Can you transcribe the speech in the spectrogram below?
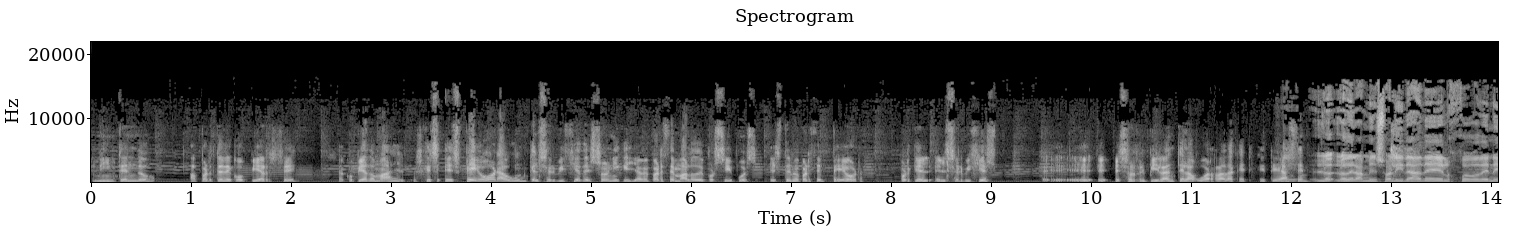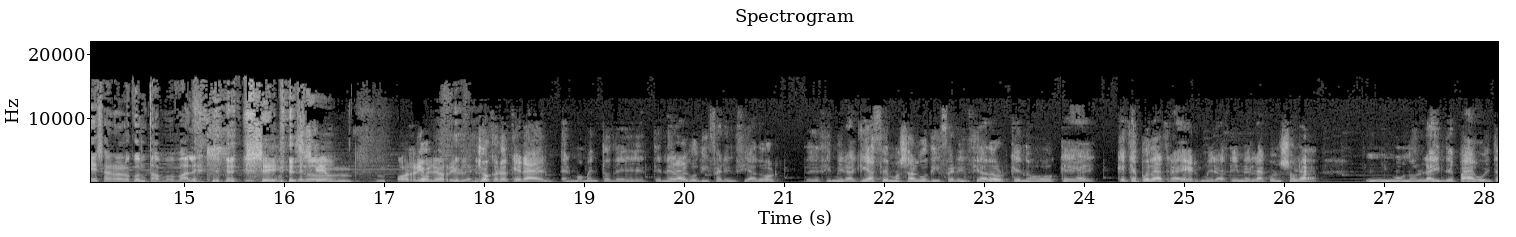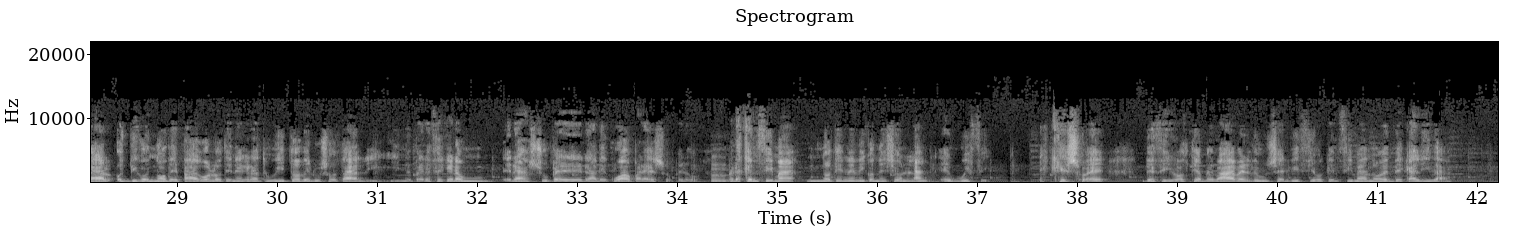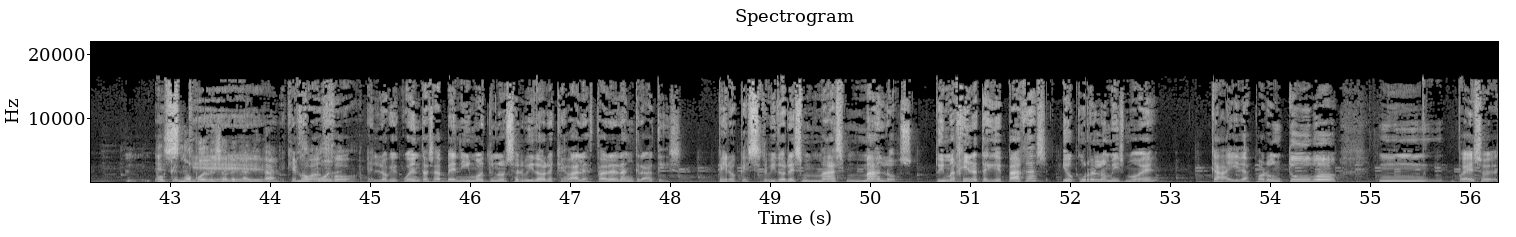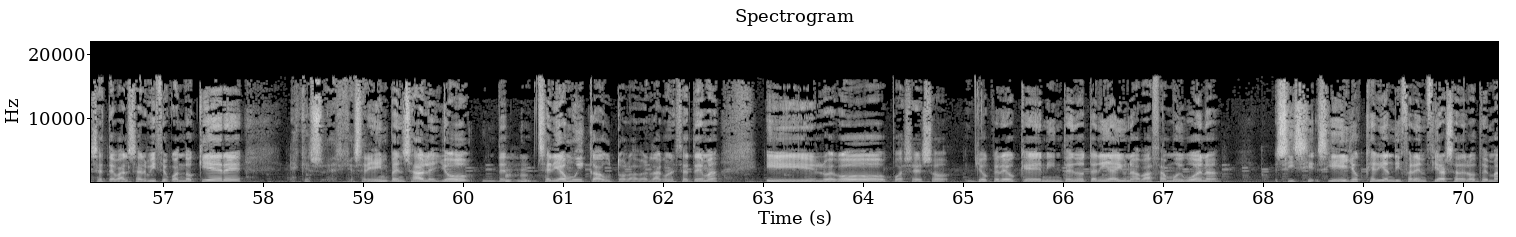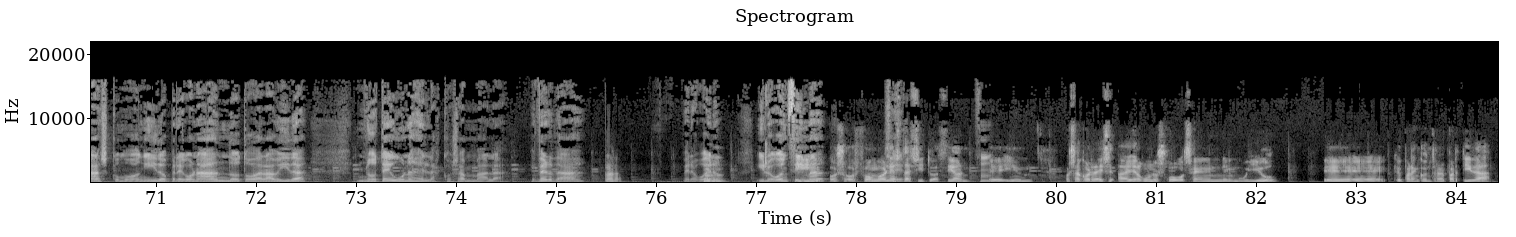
Nintendo, aparte de copiarse, se ha copiado mal. Es que es, es peor aún que el servicio de Sony, que ya me parece malo de por sí, pues este me parece peor. Porque el, el servicio es. Eh, es horripilante la guarrada que, que te hacen. Eh, lo, lo de la mensualidad del juego de NES, ahora lo contamos, ¿vale? Sí, es que mm, horrible, Yo- horrible. Yo creo que era el, el momento de tener algo diferenciador, de decir, mira, aquí hacemos algo diferenciador que no que, que te pueda atraer. Mira, tienes la consola mm, un online de pago y tal, os digo no de pago, lo tienes gratuito, del uso tal, y, y me parece que era un era súper adecuado para eso, pero, Mm. pero es que encima no tiene ni conexión LAN, es wifi. Es que eso es decir, hostia, me va a ver de un servicio que encima no es de calidad, porque Es no puede ser de calidad, Es que, no Juanjo, puede. es lo que cuenta. O sea, venimos de unos servidores que, vale, hasta ahora eran gratis. Pero que servidores más malos. Tú imagínate que pagas y ocurre lo mismo, ¿eh? Caídas por un tubo. mm, pues eso, se te va el servicio cuando quiere. Es que, es que sería impensable. Yo de- sería muy cauto, la verdad, con este tema. Y luego, pues eso, yo creo que Nintendo tenía ahí una baza muy buena. Si, si, si ellos querían diferenciarse de los demás, como han ido pregonando toda la vida, no te unas en las cosas malas. Es verdad. Claro. Pero bueno. Y luego Y encima... os, os pongo en Sí. esta situación. Hmm. Eh, y, ¿Os acordáis? Hay algunos juegos en, en Wii U eh, que para encontrar partida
